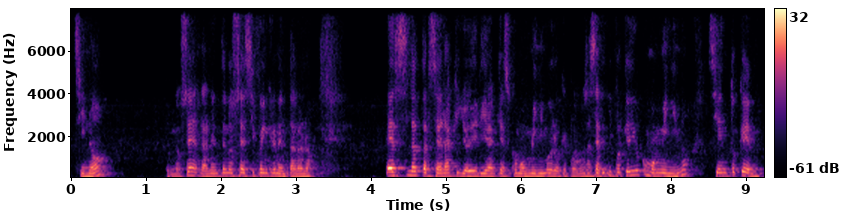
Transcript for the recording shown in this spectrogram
Si no, pues no sé, realmente no sé si fue incremental o no. Es la tercera que yo diría que es como mínimo de lo que podemos hacer. ¿Y por qué digo como mínimo? Siento que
